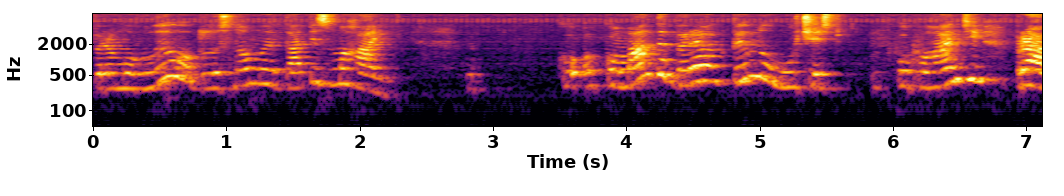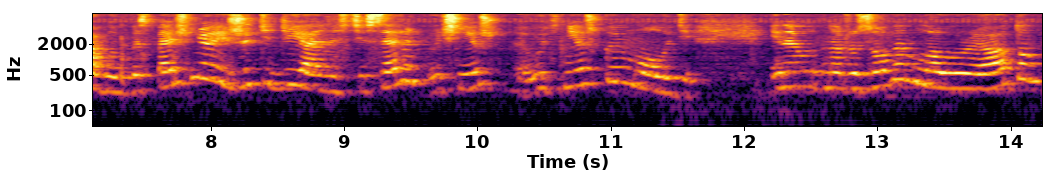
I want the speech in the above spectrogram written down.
перемогли у обласному етапі змагань. Ко- Команда бере активну участь в пропаганді правил безпечної життєдіяльності серед учнівської молоді і неодноразовим лауреатом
